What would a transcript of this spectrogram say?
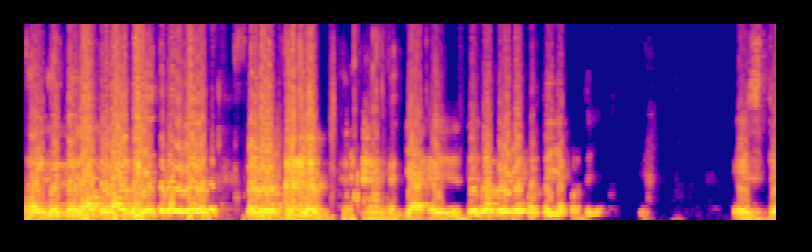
Ay, güey, perdón, perdón, güey, esto no Perdón. ya, este, no, pero ya corté, ya corté, ya. Este,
